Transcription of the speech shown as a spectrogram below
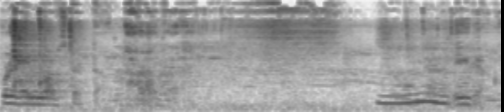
পড়ে গেল লবস্টারটা এই দেখো।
